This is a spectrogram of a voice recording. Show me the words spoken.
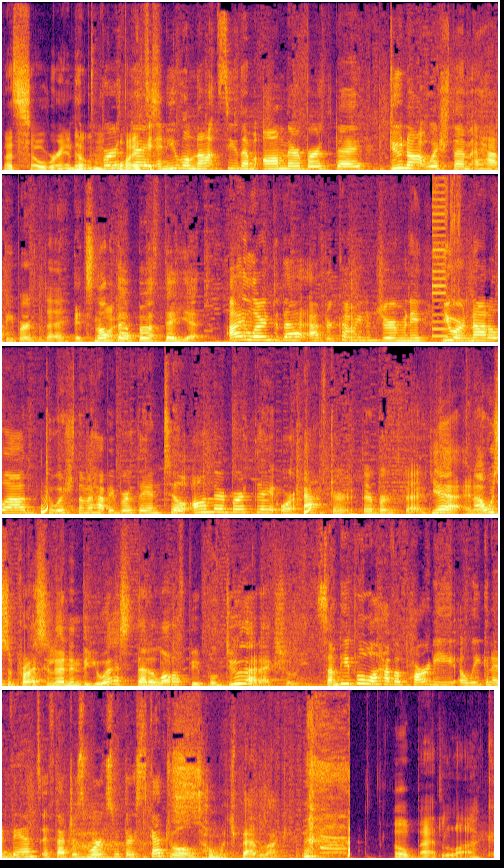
That's so random. birthday what? and you will not see them on their birthday, do not wish them a happy birthday. It's not Why? their birthday yet. I learned that after coming to Germany. You are not allowed to wish them a happy birthday until on their birthday or after their birthday. Yeah, and I was surprised to learn in the US that a lot of people do that actually. Some people will have a party a week in advance if that just works with their schedule. So much bad luck. Oh, bad luck.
